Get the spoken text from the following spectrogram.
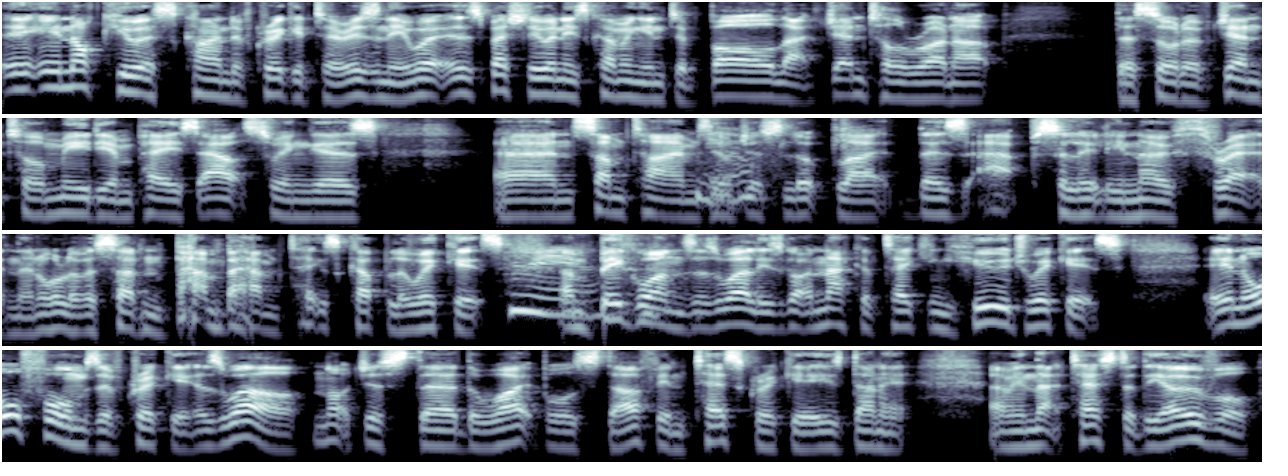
innocuous kind of cricketer, isn't he? Especially when he's coming into bowl, that gentle run up, the sort of gentle medium pace outswingers, and sometimes he'll just look like there's absolutely no threat, and then all of a sudden, bam, bam, takes a couple of wickets Yeah. and big ones as well. He's got a knack of taking huge wickets in all forms of cricket as well, not just uh, the white ball stuff. In Test cricket, he's done it. I mean, that Test at the Oval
